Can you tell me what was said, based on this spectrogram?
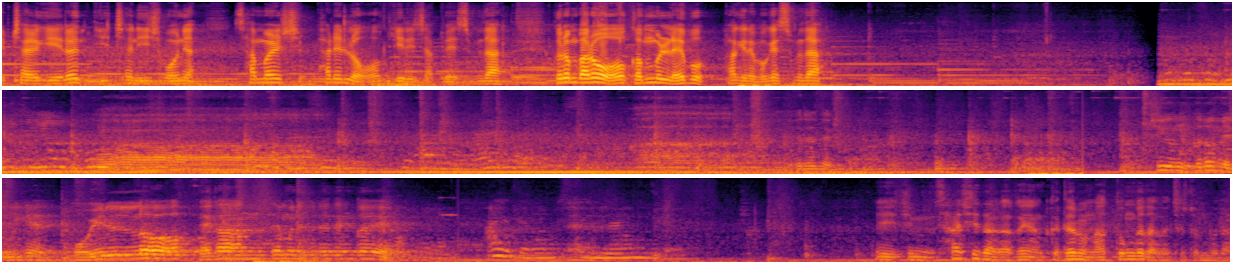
입찰기일은 2025년 3월 18일로 길이 잡혀 있습니다. 그럼 바로 건물 내부 확인해 보겠습니다. 와. 아, 지금 그러면 이게 보일러 배관 때문에 그래 된 거예요? 아유 내가 무슨 나인데 이 지금 사시다가 그냥 그대로 놔둔 거다 그죠 전부 다.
